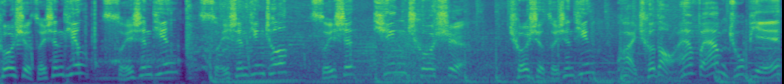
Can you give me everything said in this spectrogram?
车市随身听，随身听，随身听车，随身听车市，车市随身听，快车道 FM 出品。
